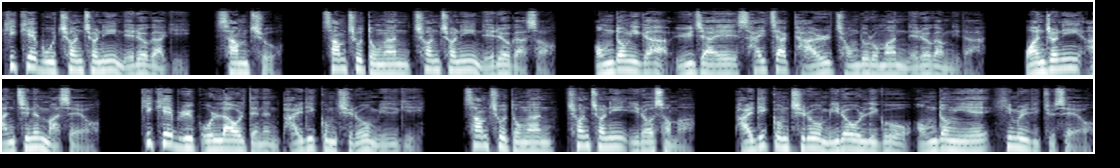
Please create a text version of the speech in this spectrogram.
키캡 5 천천히 내려가기 3초 3초 동안 천천히 내려가서 엉덩이가 의자에 살짝 닿을 정도로만 내려갑니다. 완전히 앉지는 마세요. 6 올라올 때는 발 뒤꿈치로 밀기 3초 동안 천천히 일어서마 발 뒤꿈치로 밀어 올리고 엉덩이에 힘을 주세요.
